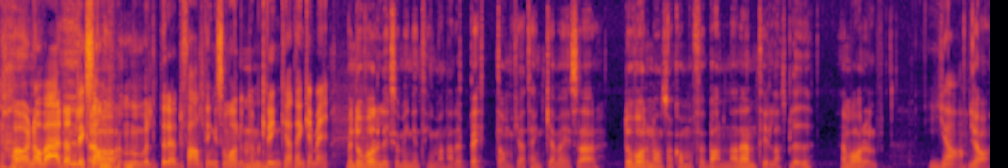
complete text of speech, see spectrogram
hörn av världen liksom. Ja. Man var lite rädd för allting som var runt Mm. omkring kan jag tänka mig. Men då var det liksom ingenting man hade bett om kan jag tänka mig så här. Då var det någon som kom och förbannade den till att bli en varulv. Ja. Ja.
